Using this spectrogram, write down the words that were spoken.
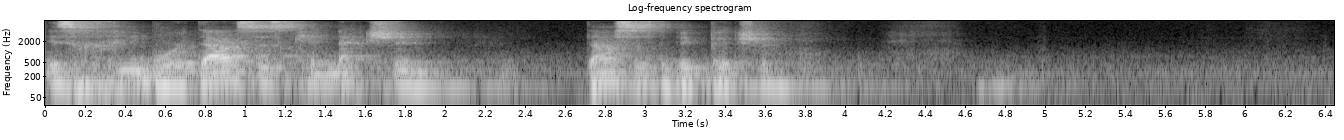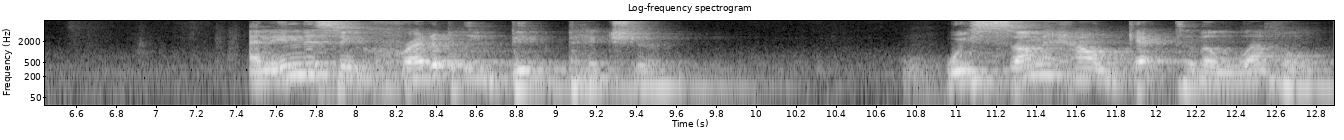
is chibur, das is connection. Das is the big picture. And in this incredibly big picture, we somehow get to the level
